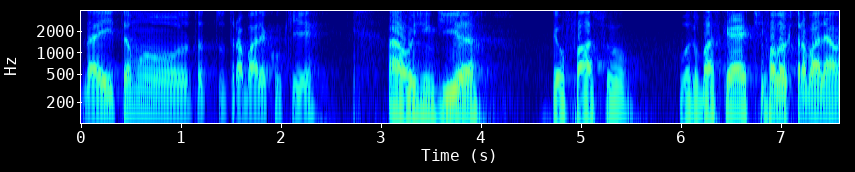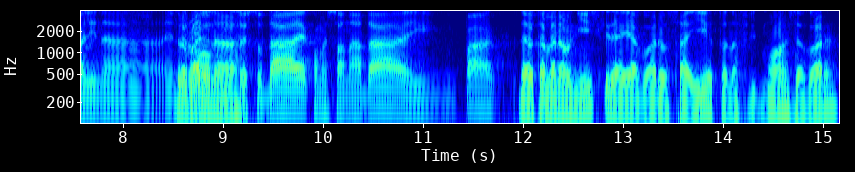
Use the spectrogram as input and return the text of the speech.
Daí tamo. Tu, tu trabalha com o quê? Ah, hoje em dia eu faço. Vou no basquete. Tu falou que trabalhava ali na. Entrou, Trabalho na- começou a estudar, começou a nadar e pá. Daí eu tava na Unisc, daí agora eu saí, eu tô na Philip Morris agora.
